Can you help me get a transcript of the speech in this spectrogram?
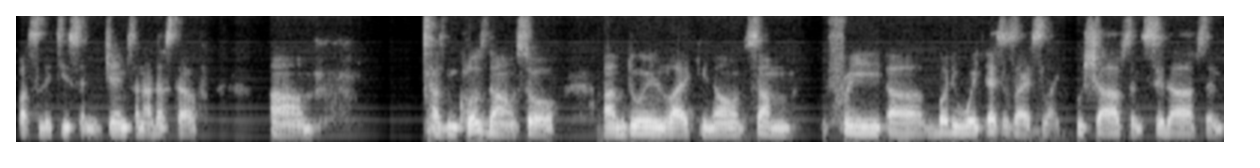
facilities and gyms and other stuff um, has been closed down. So I'm doing like, you know, some free uh, body weight exercise like push-ups and sit-ups and,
